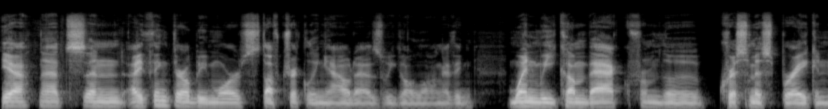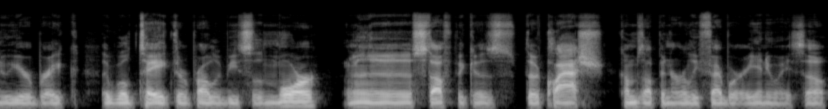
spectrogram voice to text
Yeah, that's and I think there'll be more stuff trickling out as we go along. I think when we come back from the Christmas break and New Year break, it will take there'll probably be some more uh, stuff because the Clash comes up in early February anyway. So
